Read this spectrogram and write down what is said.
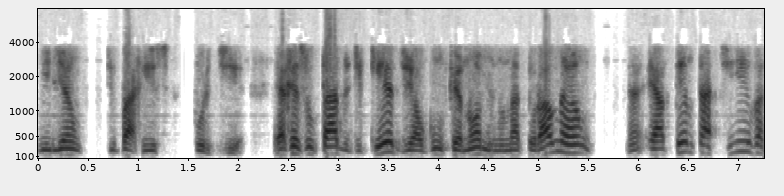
milhão de barris por dia. É resultado de quê? De algum fenômeno natural? Não. Né? É a tentativa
